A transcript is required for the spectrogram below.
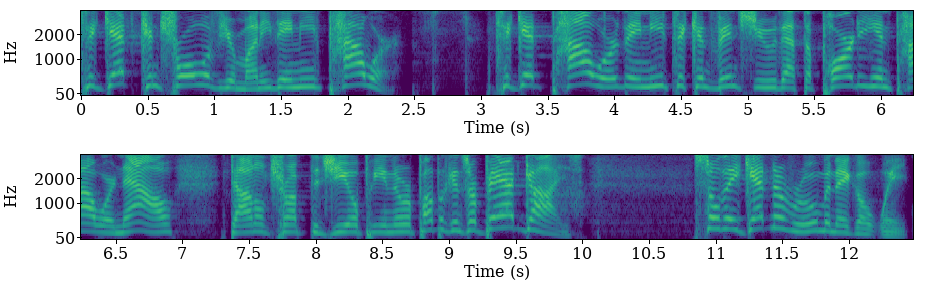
To get control of your money, they need power. To get power, they need to convince you that the party in power now, Donald Trump, the GOP, and the Republicans, are bad guys. So they get in a room and they go, wait,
